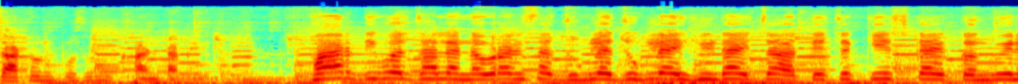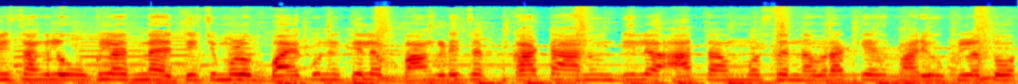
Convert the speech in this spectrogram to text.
चाटून पुसून खाण टाकली. फार दिवस झाला नवरा जुगल्या झुगल्या झुगल्या हिंडायचा. त्याचं केस काय कंगवेने चांगलं उकलत नाही. त्याच्यामुळे बायकोने त्याला बांगड्याचा काटा आणून दिलं. आता मस्त नवरा केस भारी उकलतो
